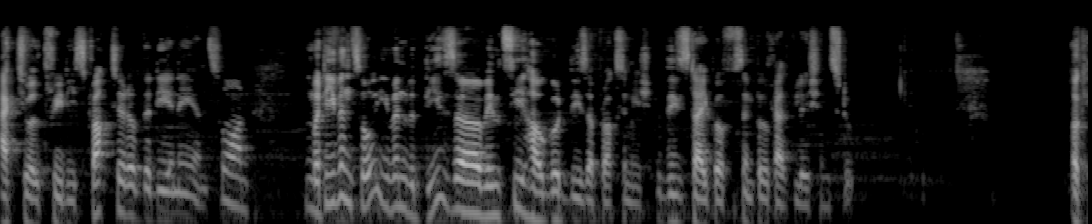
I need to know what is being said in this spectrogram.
actual 3D structure of the DNA and so on. But even so, even with these, uh, we will see how good these approximation, these type of simple calculations do. Okay,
